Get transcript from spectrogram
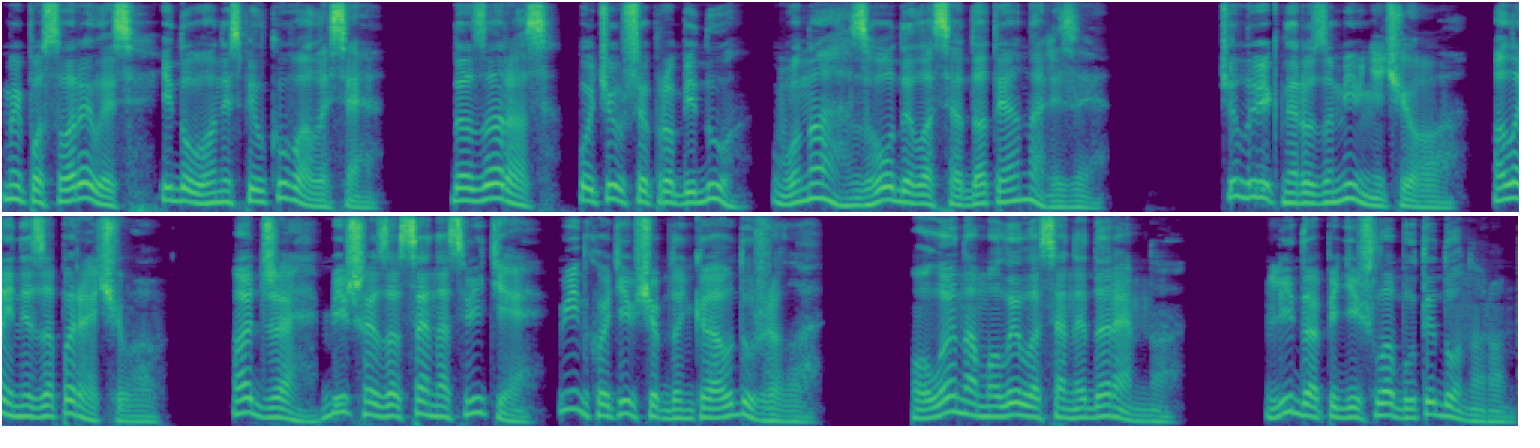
Ми посварились і довго не спілкувалися. Та зараз, почувши про біду, вона згодилася дати аналізи. Чоловік не розумів нічого, але й не заперечував. Адже більше за все на світі він хотів, щоб донька одужала. Олена молилася недаремно. Ліда підійшла бути донором.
